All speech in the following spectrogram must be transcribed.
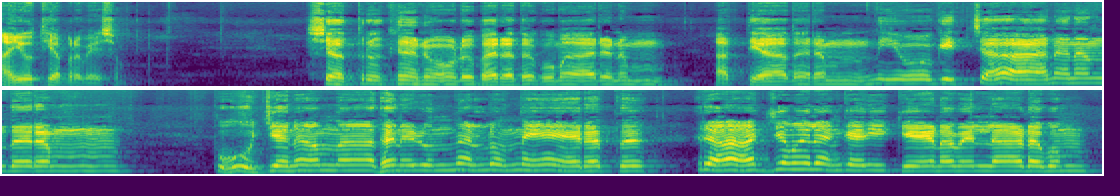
അയോധ്യാപ്രവേശം. ശത്രുഘ്നോട് ഭരതകുമാരനും അത്യാദരം നിയോഗിച്ചാനന്തരം പൂജ്യനാം നാഥനെഴുന്നള്ളും നേരത്ത് രാജ്യമലങ്കരിക്കേണമെല്ലാടവും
